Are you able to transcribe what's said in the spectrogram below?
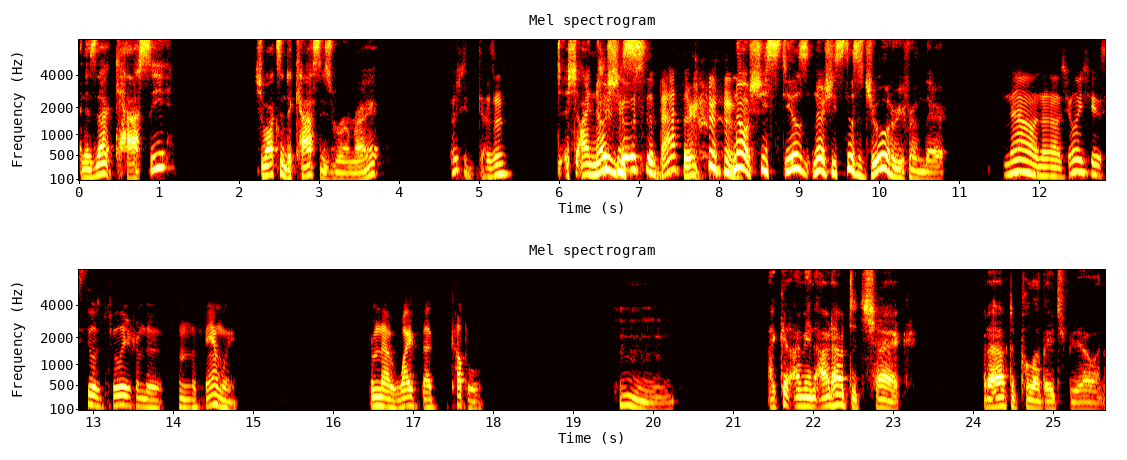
and is that Cassie? She walks into Cassie's room, right? No, she doesn't. I know she goes to the bathroom. no, she steals no, she steals jewelry from there. no, no. She only she steals jewelry from the from the family, from that wife, that couple. Hmm. I could. I mean, I would have to check, but I have to pull up HBO and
